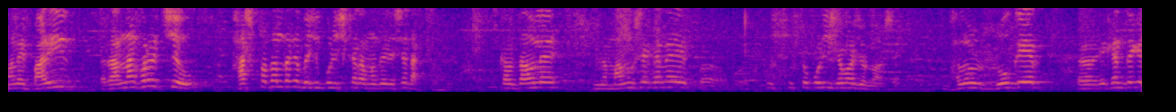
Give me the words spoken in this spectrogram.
মানে বাড়ির রান্নাঘরের চেয়েও হাসপাতালটাকে বেশি পরিষ্কার আমাদের এসে ডাকতে হবে। কারণ তাহলে মানুষ এখানে সুস্থ পরিষেবার জন্য আসে। ভালো রোগের এখান থেকে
